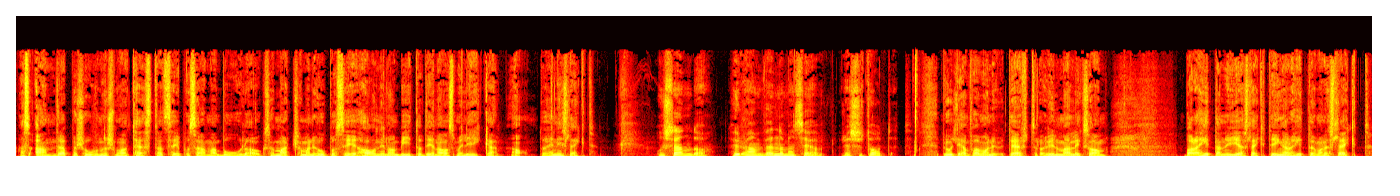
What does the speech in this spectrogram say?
Alltså andra personer som har testat sig på samma bolag. Så matchar man ihop och ser, har ni någon bit av DNA som är lika? Ja, då är ni släkt. Och sen då? Hur använder man sig av resultatet? Det beror lite på vad man är ute efter. Och vill man liksom bara hitta nya släktingar och hitta hur man är släkt,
